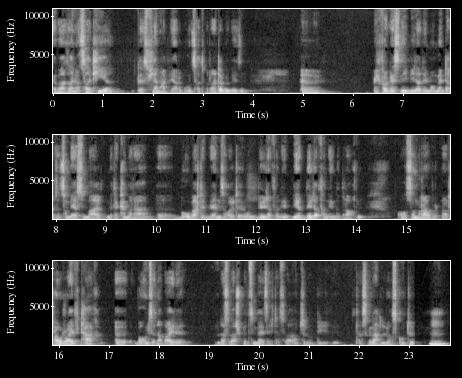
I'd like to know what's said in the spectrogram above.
Der war seinerzeit hier. Der ist viereinhalb Jahre bei uns als Bereiter gewesen. Äh, ich vergesse nie wieder den Moment, als er zum ersten Mal mit der Kamera äh, beobachtet werden sollte und Bilder von ihm, wir Bilder von ihm gebrauchten aus so einem Rau, Raureiftag äh, bei uns in der Weide. Das war spitzenmäßig, das war absolut die, das gnadenlos Gute. Hm.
